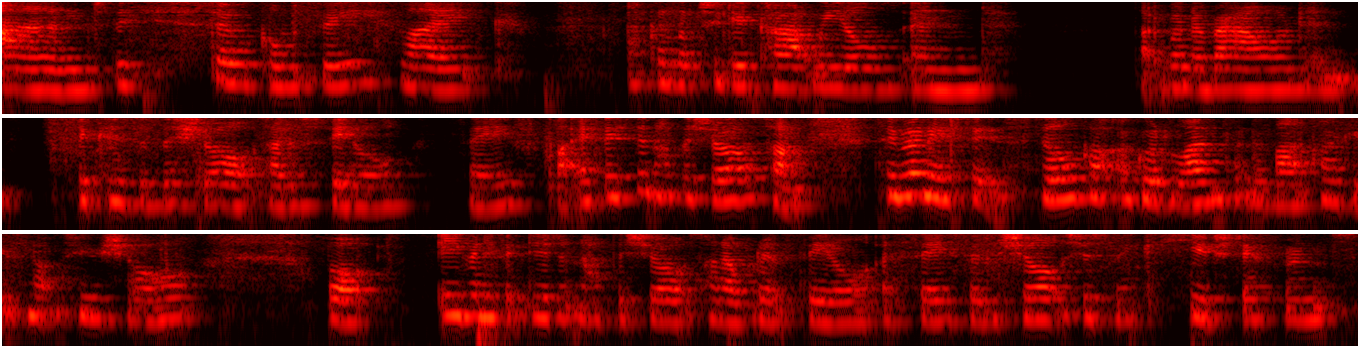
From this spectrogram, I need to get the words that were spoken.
And this is so comfy. Like, I could literally do cartwheels and like run around and because of the shorts, I just feel safe. Like if this didn't have the shorts on, to be honest, it's still got a good length at the back, like it's not too short. But even if it didn't have the shorts on, I wouldn't feel as safe. So the shorts just make a huge difference.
